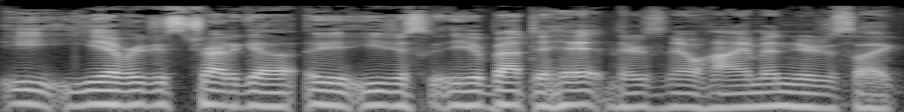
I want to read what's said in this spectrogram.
You, you ever just try to go? You, you just you're about to hit, and there's no hymen. You're just like,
